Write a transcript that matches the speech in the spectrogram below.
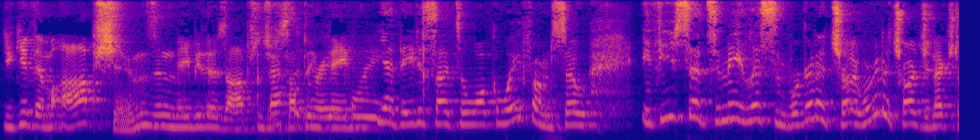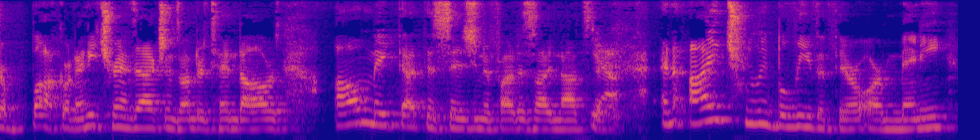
you give them options, and maybe those options That's are something they point. yeah they decide to walk away from. So if you said to me, "Listen, we're gonna char- we're gonna charge an extra buck on any transactions under ten dollars," I'll make that decision if I decide not to. Yeah. And I truly believe that there are many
